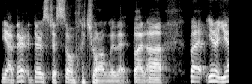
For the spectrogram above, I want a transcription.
Yeah, there, there's just so much wrong with it. But uh, but you know, you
